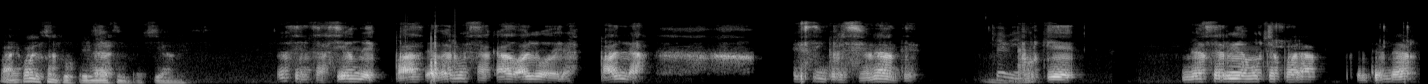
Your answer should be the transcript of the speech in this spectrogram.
Bueno, ¿cuáles son tus primeras impresiones? Una sensación de paz, de haberme sacado algo de la espalda. Es impresionante. Qué bien. Porque me ha servido mucho para entender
